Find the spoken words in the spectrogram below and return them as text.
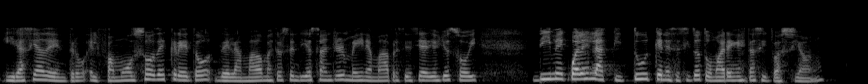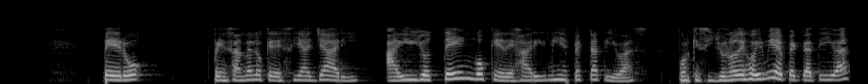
ir hacia adentro, el famoso decreto del amado Maestro Ascendido San Germain, amada presencia de Dios, yo soy, dime cuál es la actitud que necesito tomar en esta situación. Pero pensando en lo que decía Yari, ahí yo tengo que dejar ir mis expectativas, porque si yo no dejo ir mis expectativas,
